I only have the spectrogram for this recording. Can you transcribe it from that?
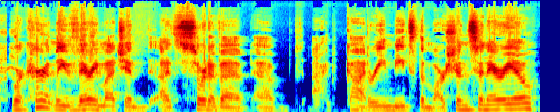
we're currently very much in a sort of a, a, a God three meets the Martian scenario.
